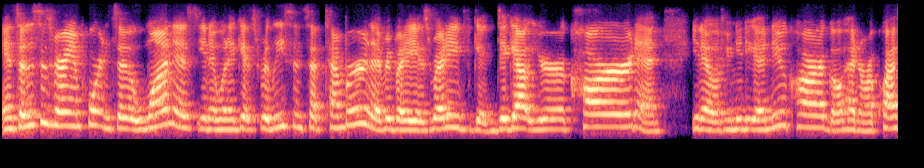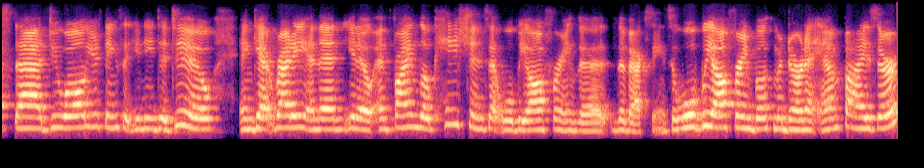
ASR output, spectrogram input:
And so this is very important. So one is, you know, when it gets released in September, everybody is ready to get dig out your card. And, you know, if you need to get a new car, go ahead and request that. Do all your things that you need to do and get ready. And then, you know, and find locations that will be offering the, the vaccine. So we'll be offering both Moderna and Pfizer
